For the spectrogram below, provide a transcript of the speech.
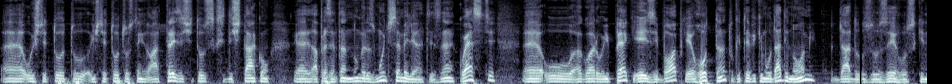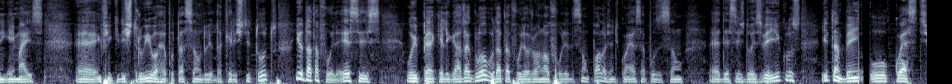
eh, o Instituto, institutos, tem, há três institutos que se destacam eh, apresentando números muito semelhantes. Né? Quest, eh, o, agora o IPEC, ex-IBOP, que errou tanto que teve que mudar de nome, dados os erros que ninguém mais, é, enfim, que destruiu a reputação do, daquele instituto, e o Datafolha. Esses, o IPEC é ligado à Globo, o Datafolha é o jornal Folha de São Paulo, a gente conhece a posição é, desses dois veículos, e também o Quest,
